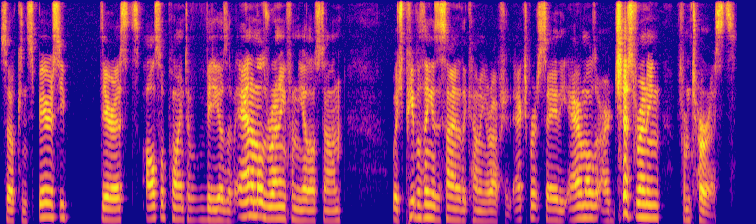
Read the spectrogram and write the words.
So, conspiracy theorists also point to videos of animals running from Yellowstone, which people think is a sign of the coming eruption. Experts say the animals are just running from tourists.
